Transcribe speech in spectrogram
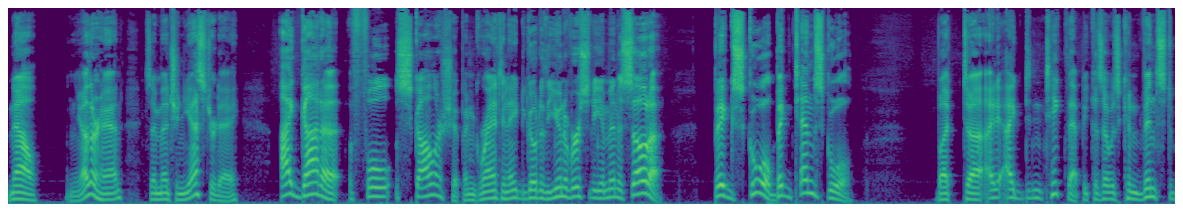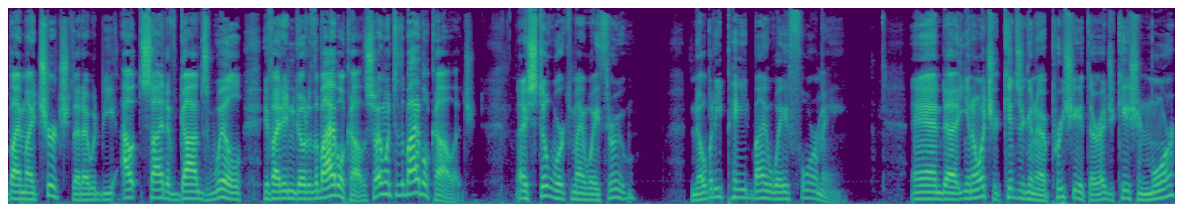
Now, on the other hand, as I mentioned yesterday, I got a full scholarship and grant and aid to go to the University of Minnesota. Big school, Big Ten school. But uh, I, I didn't take that because I was convinced by my church that I would be outside of God's will if I didn't go to the Bible college. So I went to the Bible college. I still worked my way through. Nobody paid my way for me. And uh, you know what? Your kids are going to appreciate their education more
